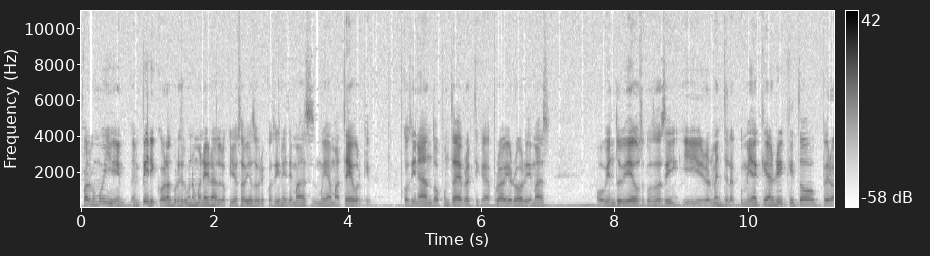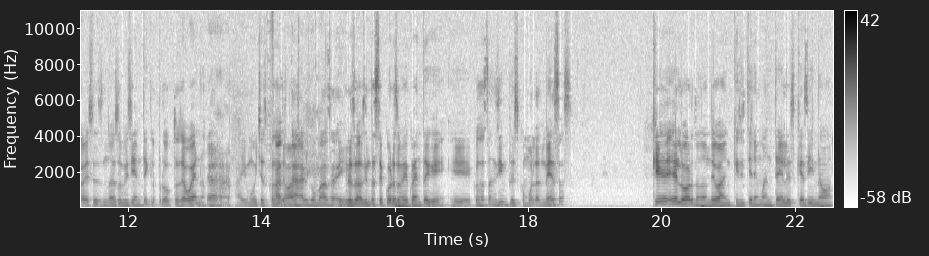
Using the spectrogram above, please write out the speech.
fue algo muy em- empírico, ¿verdad? Por decirlo de alguna manera, lo que yo sabía sobre cocina y demás es muy amateur, que cocinando a punta de práctica, prueba y error y demás o viendo videos o cosas así y realmente la comida queda rica y todo, pero a veces no es suficiente que el producto sea bueno. Ajá. Hay muchas cosas de Falta más. algo más ahí. Incluso haciendo este curso me di cuenta que eh, cosas tan simples como las mesas, que el orden donde van, que si tienen manteles, que si no,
